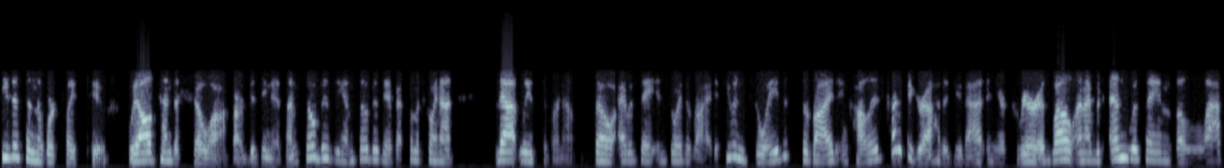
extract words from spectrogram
see this in the workplace too. We all tend to show off our busyness. I'm so busy. I'm so busy. I've got so much going on. That leads to burnout. So I would say enjoy the ride. If you enjoyed the ride in college, try to figure out how to do that in your career as well. And I would end with saying the last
